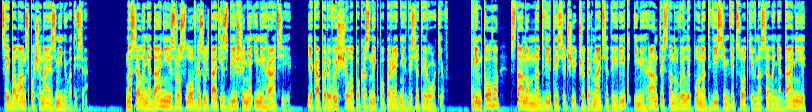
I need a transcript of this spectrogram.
цей баланс починає змінюватися. Населення Данії зросло в результаті збільшення імміграції, яка перевищила показник попередніх 10 років. Крім того, станом на 2014 рік іммігранти становили понад 8% населення Данії,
